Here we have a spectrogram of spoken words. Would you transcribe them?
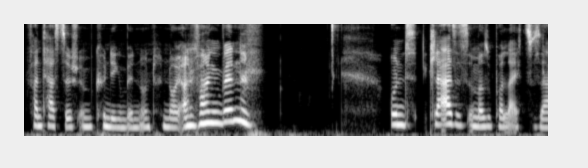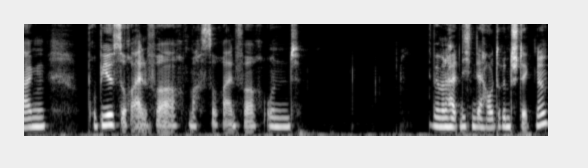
fantastisch im Kündigen bin und neu anfangen bin. Und klar, es ist immer super leicht zu sagen, probier es doch einfach, mach es doch einfach und wenn man halt nicht in der Haut drin steckt, ne?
